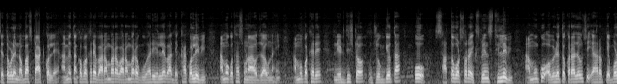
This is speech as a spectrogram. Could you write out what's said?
যেতবে নবা স্টার্ট কলে আমি তাঁর পাখে বারম্বার বারম্বার গুহারি হলে বা দেখা কলে বি আম কথা শুনা যাও না আম পাখে নির্দিষ্ট যোগ্যতা ও সাত বর্ষর এক্সপিরিয়েন্স থিলে আমি অবহেলিত করা যাচ্ছে এর কেবল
